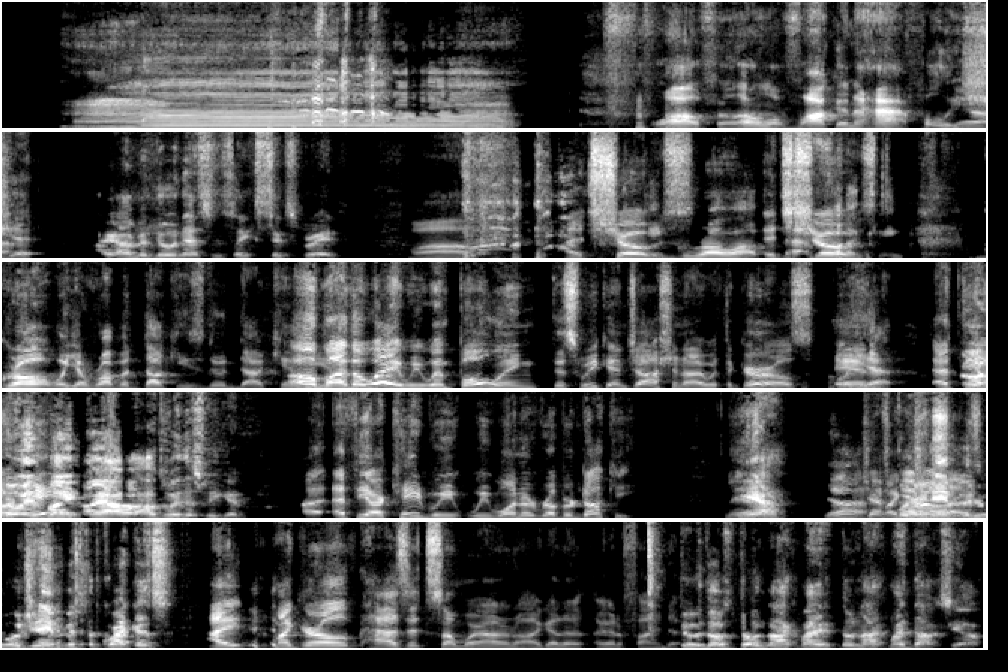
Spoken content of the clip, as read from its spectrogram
Wow, Phil. I don't know, vodka and a half. Holy Yeah. shit. I, I've been doing that since like sixth grade. Wow. It shows. Grow up. It That shows. fucking- Grow up with your rubber duckies, dude. That can't Oh, be by you. the way, we went bowling this weekend, Josh and I, with the girls. Oh, and yeah. at the Oh, no arcade, invite. Oh, yeah, I was away this weekend. uh, at the arcade, we we won a rubber ducky. Yeah. Yeah, Jeff my What'd has, name? What'd name? Mr. Quackers? I my girl has it somewhere. I don't know. I gotta I gotta find it. Dude, those don't knock my don't knock my ducks, yo.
